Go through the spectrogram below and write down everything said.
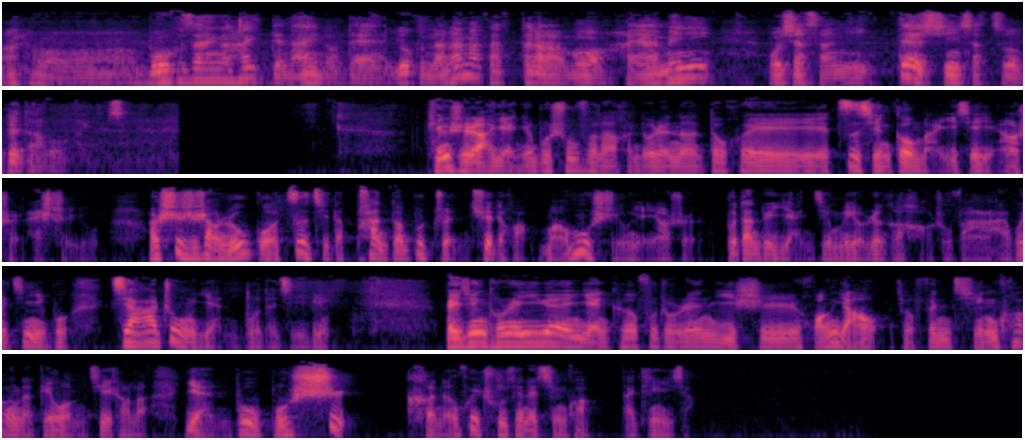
あの防腐剤が入ってないのでよくならなかったらもう早めにお医者さんに行って診察を受けた方がいいです。平时啊，眼睛不舒服了，很多人呢都会自行购买一些眼药水来使用。而事实上，如果自己的判断不准确的话，盲目使用眼药水，不但对眼睛没有任何好处，反而还会进一步加重眼部的疾病。 北京同仁医院眼科副主任医师黄瑶就分情况呢给我们介绍了眼部不适 可能会出现的情况，来听一下。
